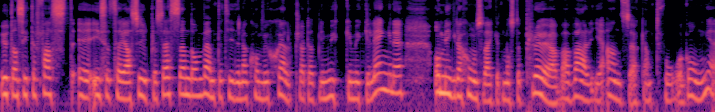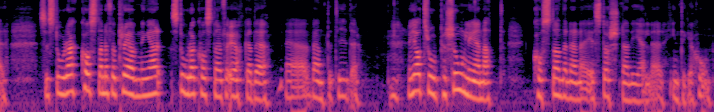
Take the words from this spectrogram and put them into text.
utan sitter fast eh, i så att säga, asylprocessen. De väntetiderna kommer självklart att bli mycket, mycket längre och Migrationsverket måste pröva varje ansökan två gånger. Så stora kostnader för prövningar, stora kostnader för ökade eh, väntetider. Men jag tror personligen att kostnaderna är störst när det gäller integration.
